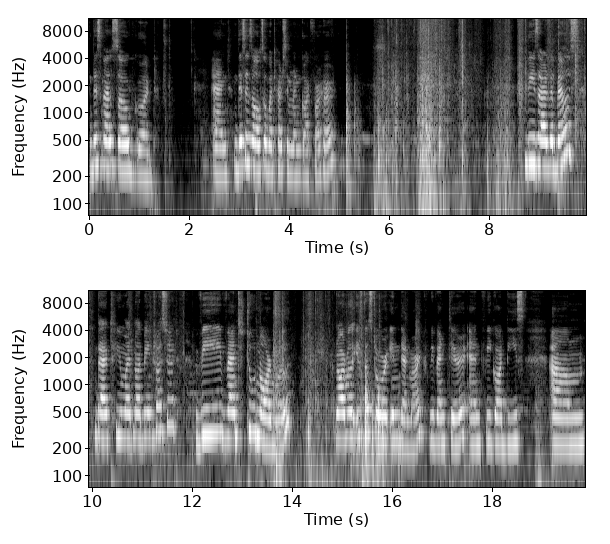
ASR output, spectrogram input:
this smells so good. And this is also what her Simran got for her these are the bills that you might not be interested. We went to normal. Normal is the store in denmark. We went there and we got these um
